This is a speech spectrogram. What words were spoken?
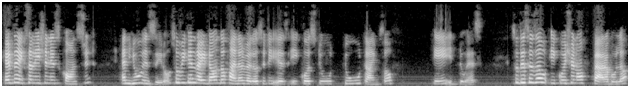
Here the acceleration is constant and u is 0. So we can write down the final velocity is equals to 2 times of a into s. So this is a equation of parabola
